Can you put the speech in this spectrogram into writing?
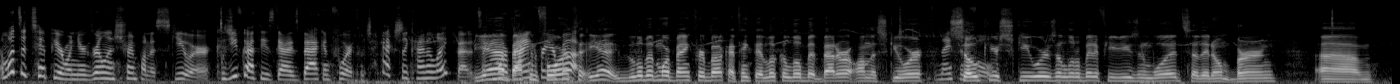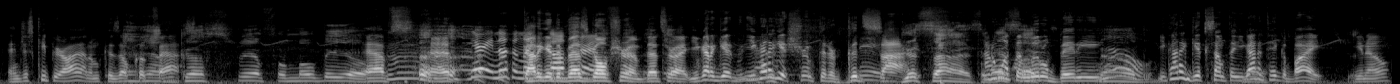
And what's a tip here when you're grilling shrimp on a skewer? Because you've got these guys back and forth, which I actually kind of like that. It's like yeah, more back and for forth. Yeah, a little bit more bang for your buck. I think they look a little bit better on the skewer. Nice and Soak your skewers a little bit if you're using wood so they don't burn. Um, and just keep your eye on them because they'll cook I have fast. Gulf shrimp from Mobile. Abs- mm. There ain't nothing like Gotta a get the best shrimp. Gulf shrimp. That's right. You gotta get you gotta get shrimp that are good size. Good size. You don't want the little bitty. No. You gotta get something. You gotta take a bite. You know.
